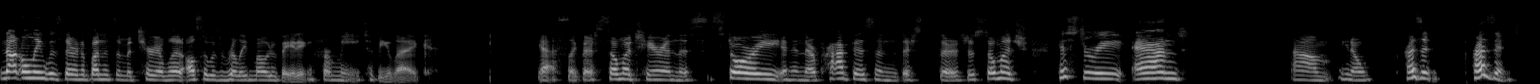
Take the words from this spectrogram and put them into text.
not only was there an abundance of material, but it also was really motivating for me to be like, yes like there's so much here in this story and in their practice and there's there's just so much history and um you know present present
